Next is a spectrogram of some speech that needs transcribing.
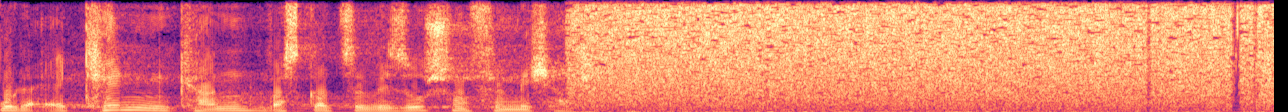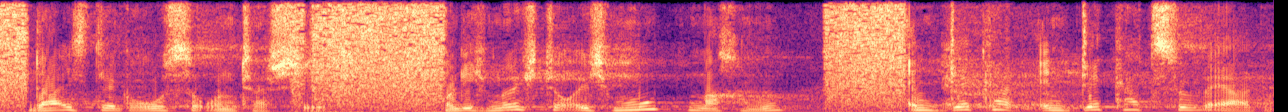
oder erkennen kann, was Gott sowieso schon für mich hat. Da ist der große Unterschied. Und ich möchte euch Mut machen, Entdecker, Entdecker zu werden.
